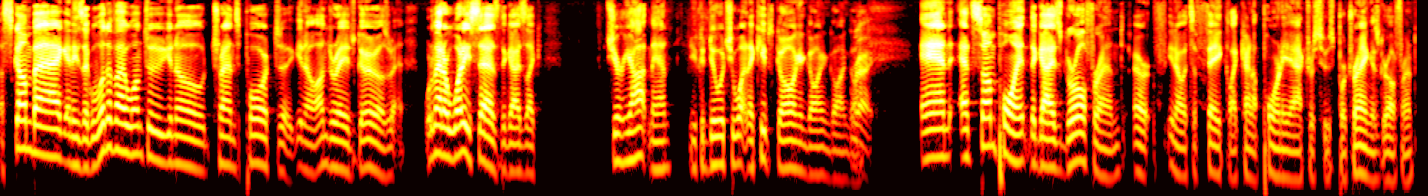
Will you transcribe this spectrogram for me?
a scumbag, and he's like, what if I want to, you know, transport, uh, you know, underage girls? No matter what he says, the guy's like, it's your yacht, man. You can do what you want, and it keeps going and going and going and going. And at some point, the guy's girlfriend, or you know, it's a fake, like kind of porny actress who's portraying his girlfriend,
